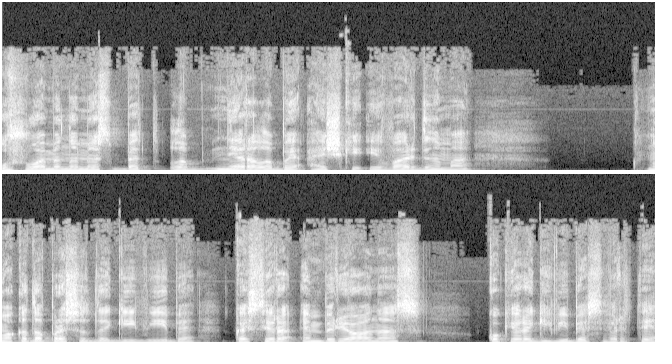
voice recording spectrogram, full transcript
užuominomis, bet lab, nėra labai aiškiai įvardinama, nuo kada prasideda gyvybė, kas yra embrionas, kokia yra gyvybės vertė.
